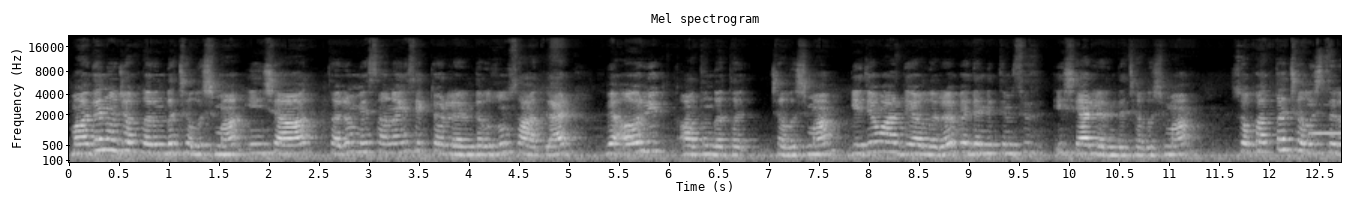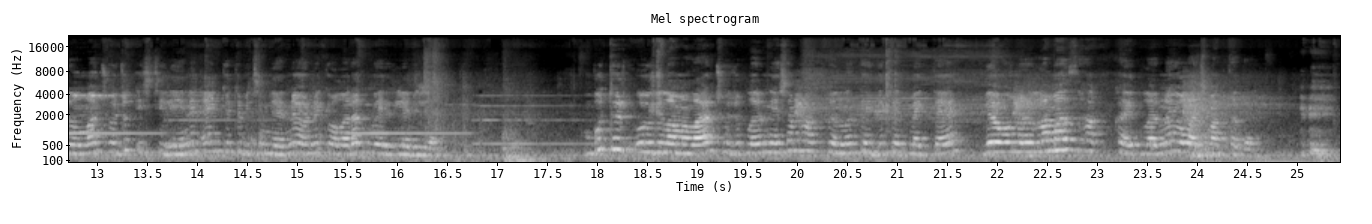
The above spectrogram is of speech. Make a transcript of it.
Maden ocaklarında çalışma, inşaat, tarım ve sanayi sektörlerinde uzun saatler ve ağır yük altında çalışma, gece vardiyaları ve denetimsiz iş yerlerinde çalışma, sokakta çalıştırılma çocuk işçiliğinin en kötü biçimlerine örnek olarak verilebilir. Bu tür uygulamalar çocukların yaşam hakkını tehdit etmekte ve onarılamaz hak kayıplarına yol açmaktadır.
